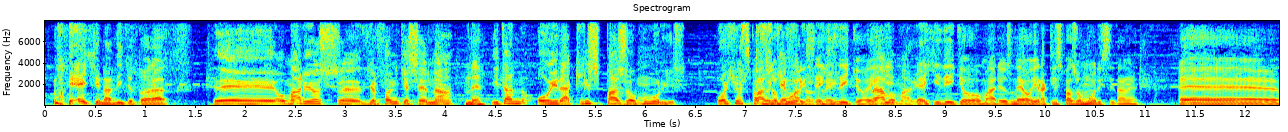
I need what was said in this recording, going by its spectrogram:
έχει ένα δίκιο τώρα. Ε, ο Μάριος διορθώνει και σένα. Ναι. Ήταν ο Ηρακλής Παζομούρης. Όχι ο Παζομούρης, Σπαζοκέφαλος, έχεις λέει. δίκιο. Μπράβο, έχει, Μάριο. έχει δίκιο ο Μάριος. Ναι, ο Ηρακλής Παζομούρης ήταν. Ε,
